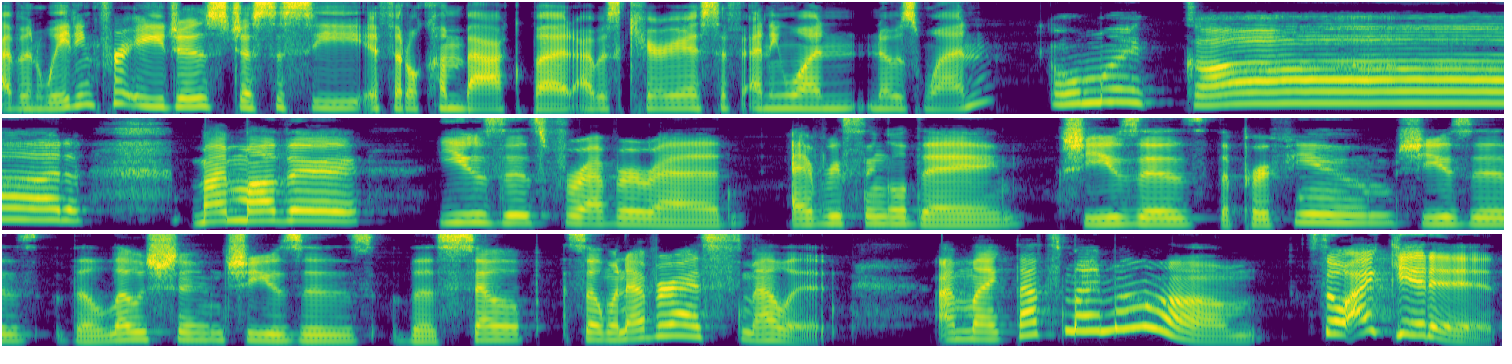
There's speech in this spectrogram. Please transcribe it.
i've been waiting for ages just to see if it'll come back but i was curious if anyone knows when Oh my God. My mother uses Forever Red every single day. She uses the perfume, she uses the lotion, she uses the soap. So whenever I smell it, I'm like, that's my mom. So I get it.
